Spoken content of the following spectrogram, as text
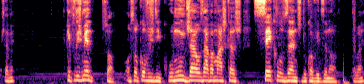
Percebem? Porque infelizmente, pessoal, ou só que eu vos digo, o mundo já usava máscaras séculos antes do Covid-19. Está bem?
